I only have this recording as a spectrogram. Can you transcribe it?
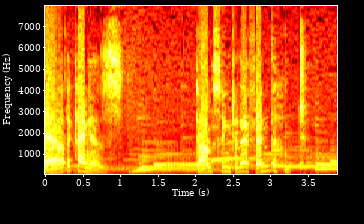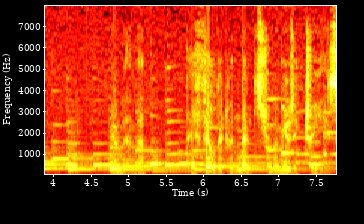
There are the clangers, dancing to their friend the hoot. You remember, they filled it with notes from the music trees.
